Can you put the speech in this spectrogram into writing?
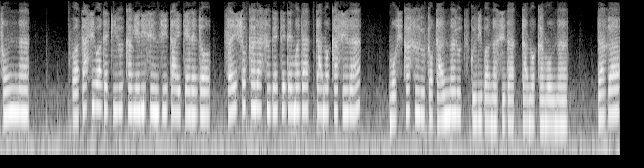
そんな。私はできる限り信じたいけれど、最初から全てデマだったのかしら？もしかすると単なる作り話だったのかもな。だが、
